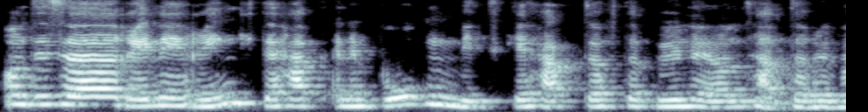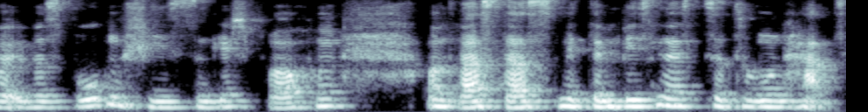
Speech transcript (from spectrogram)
Und dieser René Ring, der hat einen Bogen mitgehabt auf der Bühne und hat darüber übers Bogenschießen gesprochen und was das mit dem Business zu tun hat.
